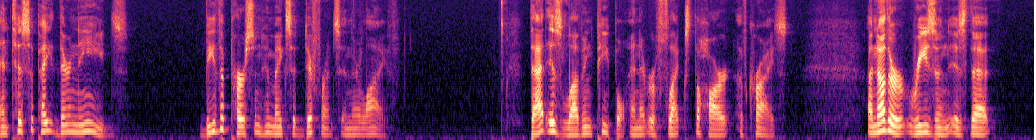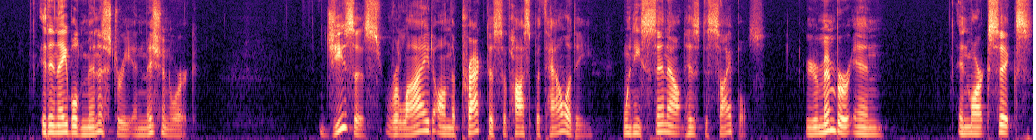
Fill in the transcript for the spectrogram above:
Anticipate their needs. Be the person who makes a difference in their life. That is loving people, and it reflects the heart of Christ. Another reason is that it enabled ministry and mission work. Jesus relied on the practice of hospitality when he sent out his disciples. You remember in, in Mark 6,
